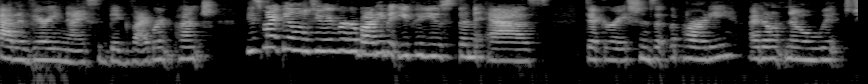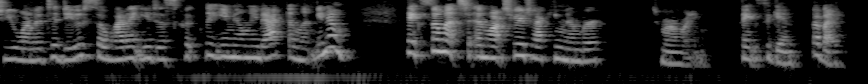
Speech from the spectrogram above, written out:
add a very nice, big, vibrant punch. These might be a little too big for her body, but you could use them as decorations at the party. I don't know which you wanted to do, so why don't you just quickly email me back and let me know. Thanks so much and watch for your tracking number tomorrow morning. Thanks again. Bye-bye.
